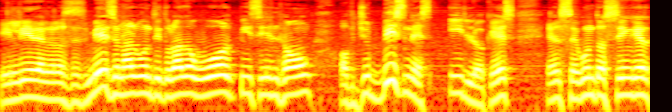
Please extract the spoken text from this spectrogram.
y líder de los Smiths, un álbum titulado World Peace in Home of Your Business y lo que es el segundo single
